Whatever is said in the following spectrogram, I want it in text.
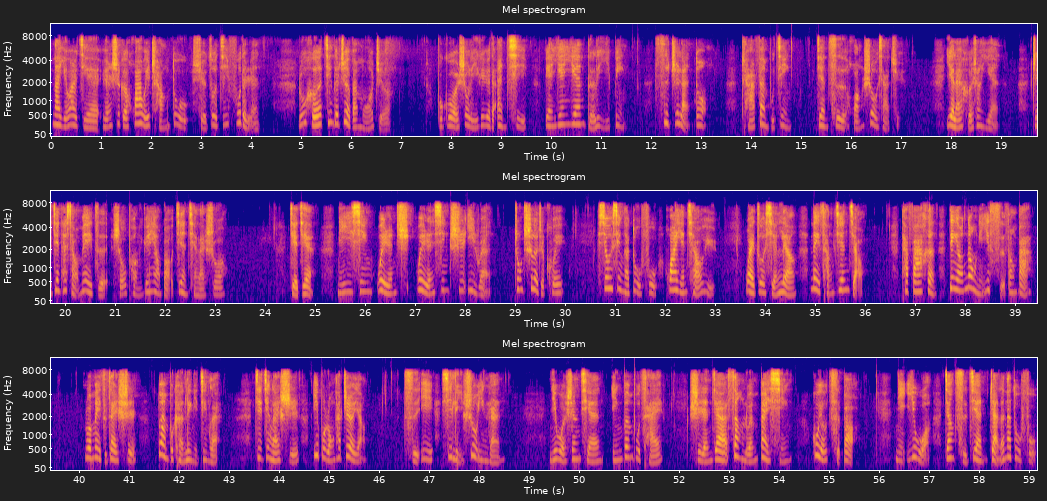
那尤二姐原是个花为长度、雪作肌肤的人，如何经得这般磨折？不过受了一个月的暗器，便奄奄得了一病，四肢懒动，茶饭不进，渐次黄瘦下去。夜来合上眼，只见他小妹子手捧鸳鸯宝剑前来说：“姐姐，你一心为人痴，为人心痴意软。”终吃了这亏，休信那杜甫花言巧语，外作贤良，内藏奸狡。他发恨，定要弄你一死方罢。若妹子在世，断不肯令你进来。既进来时，亦不容他这样。此意系礼数应然。你我生前迎奔不才，使人家丧伦败行，故有此报。你依我将此剑斩了，那杜甫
